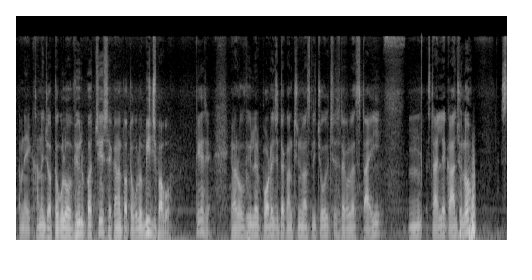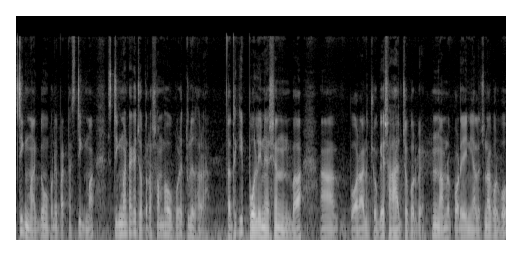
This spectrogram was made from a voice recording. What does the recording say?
তার মানে এখানে যতগুলো অভিউল পাচ্ছি, সেখানে ততগুলো বীজ পাবো। ঠিক আছে? এবার ওভিউলের পরে যেটা কন্টিনিউয়াসলি চলছে সেটা হলো স্টাইল স্টাইলের কাজ হলো স্টিগমা একদম উপরের পার্টটা স্টিগমা স্টিগমাটাকে যতটা সম্ভব উপরে তুলে ধরা। তাতে কি পলিনেশন বা পরাগ যোগে সাহায্য করবে। হুম, আমরা পরে এই নিয়ে আলোচনা করব।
